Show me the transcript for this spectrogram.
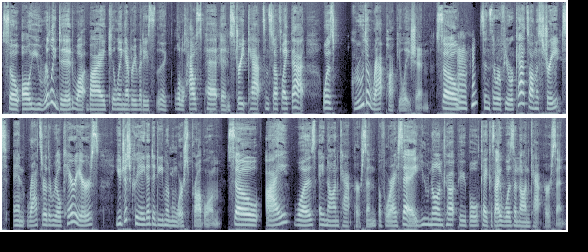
so all you really did by killing everybody's like little house pet and street cats and stuff like that was grew the rat population so mm-hmm. since there were fewer cats on the street and rats are the real carriers you just created an even worse problem. So I was a non cat person before I say you non cat people. Okay, because I was a non cat person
